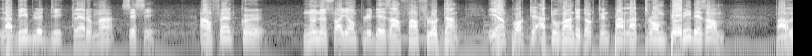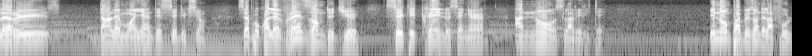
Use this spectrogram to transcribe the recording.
la Bible dit clairement ceci. Afin que nous ne soyons plus des enfants flottants et emportés à tout vent de doctrine par la tromperie des hommes, par leur ruse dans les moyens de séduction. C'est pourquoi les vrais hommes de Dieu, ceux qui craignent le Seigneur, annoncent la vérité. Ils n'ont pas besoin de la foule.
